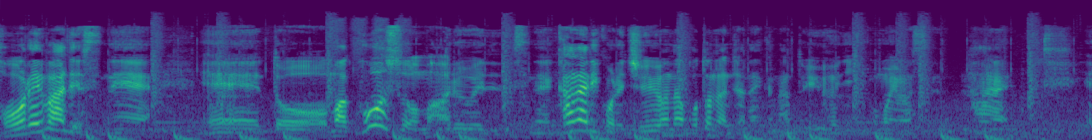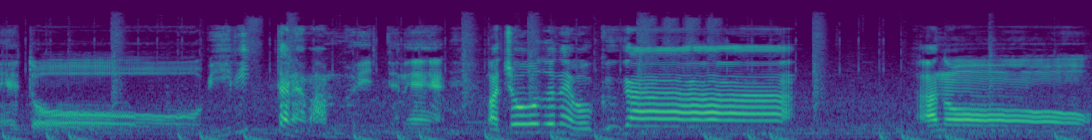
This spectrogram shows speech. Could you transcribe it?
これはですね、えっ、ー、と、まあ、コースを回る上でですね、かなりこれ重要なことなんじゃないかなというふうに思います。はい。えっ、ー、と、ビビったら万振りってね、まあ、ちょうどね、僕が、あの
